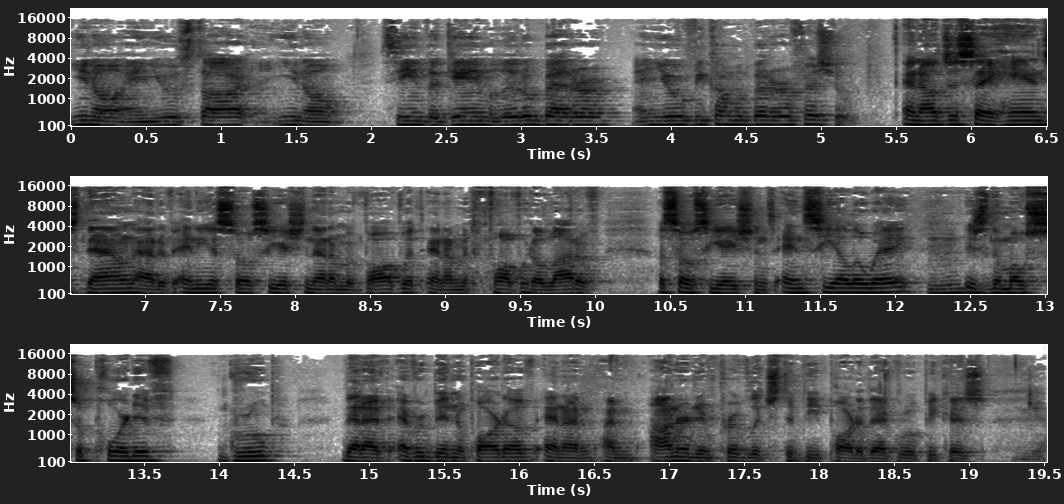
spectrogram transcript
you know, and you'll start, you know, seeing the game a little better, and you'll become a better official. And I'll just say, hands down, out of any association that I'm involved with, and I'm involved with a lot of associations, NCLOA mm-hmm. is the most supportive group that I've ever been a part of, and I'm I'm honored and privileged to be part of that group because Yeah.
